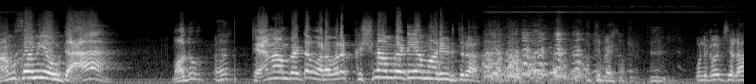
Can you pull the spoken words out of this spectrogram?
ராமசாமி அவுட்டா? மது தேனாம்பேட்டை வர வர கிருஷ்ணாம்பேட்டையா மாறி எடுத்துடா உனக்கு கவனிச்சல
